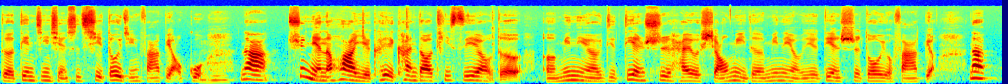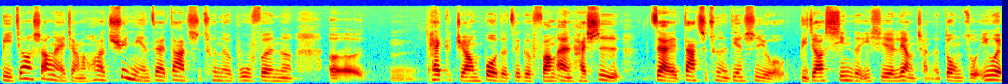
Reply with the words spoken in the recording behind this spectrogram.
的电竞显示器都已经发表过。那去年的话，也可以看到 TCL 的呃 Mini LED 电视，还有小米的 Mini LED 电视都有发表。那比较上来讲的话，去年在大尺寸的部分呢，呃，嗯，Package on Board 的这个方案还是。在大尺寸的电视有比较新的一些量产的动作，因为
